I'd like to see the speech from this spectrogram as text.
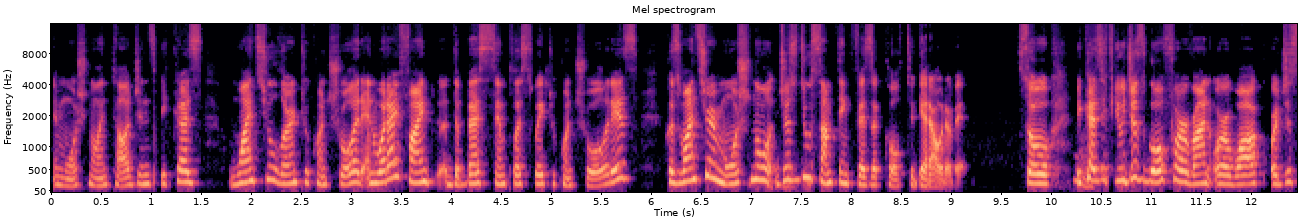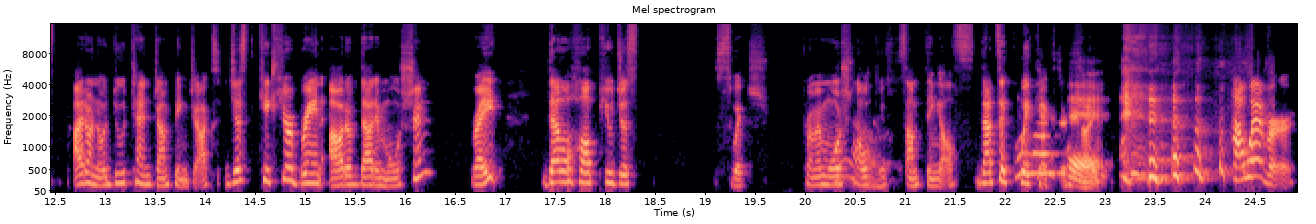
emotional intelligence because once you learn to control it, and what I find the best, simplest way to control it is because once you're emotional, just do something physical to get out of it. So, hmm. because if you just go for a run or a walk or just, I don't know, do 10 jumping jacks, just kick your brain out of that emotion, right? That'll help you just switch from emotional yeah. to something else. That's a quick exercise. However,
